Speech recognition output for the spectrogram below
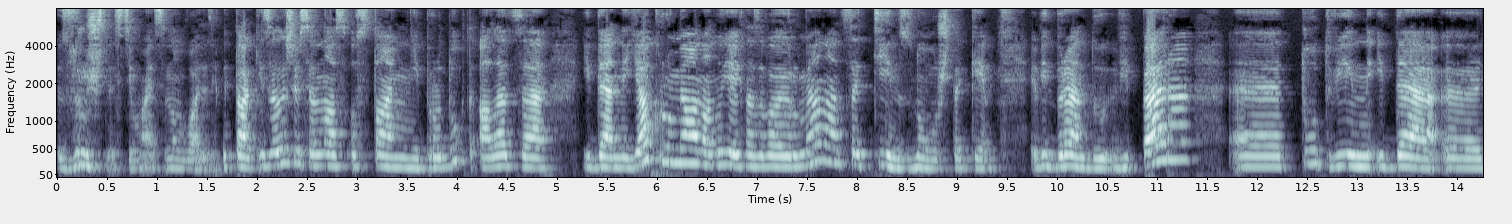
зручності мається на увазі. Так, і залишився в нас останній продукт, але це іде не як румяна, ну я їх називаю румяна. Це тін, знову ж таки, від бренду Vipera. Е, Тут він іде е,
